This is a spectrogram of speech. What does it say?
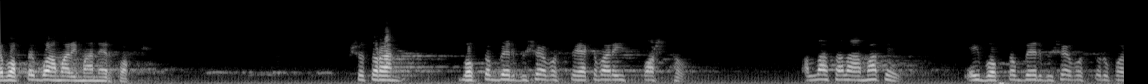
এ বক্তব্য আমার ইমানের পক্ষে। সুতরাং বক্তব্যের বিষয়বস্তু একেবারেই স্পষ্ট। আল্লাহ তালা আমাকে এই বক্তব্যের বিষয়বস্তুর উপর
